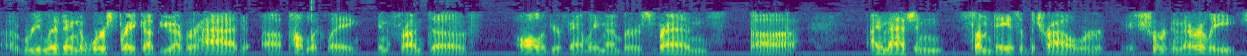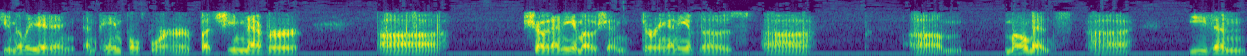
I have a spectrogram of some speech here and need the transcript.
uh, reliving the worst breakup you ever had uh, publicly in front of all of your family members, friends. Uh, I imagine some days of the trial were extraordinarily humiliating and painful for her, but she never uh, showed any emotion during any of those uh, um, moments, uh, even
